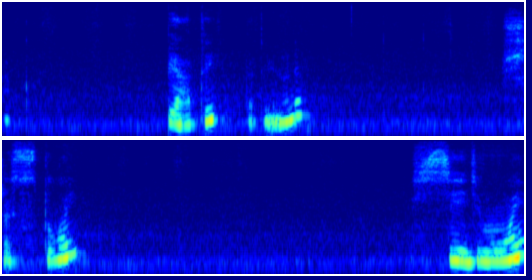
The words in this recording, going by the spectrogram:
так, пятый, пододвинули, шестой, седьмой.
